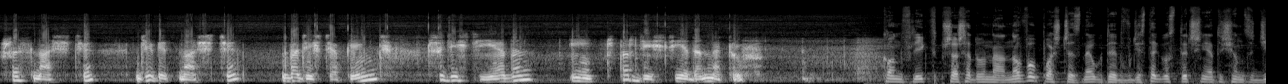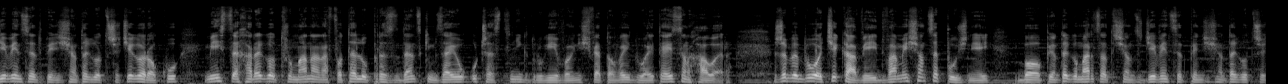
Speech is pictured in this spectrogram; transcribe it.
16, 19, 25, 31 i 41 metrów. Konflikt przeszedł na nową płaszczyznę, gdy 20 stycznia 1953 roku miejsce Harego Trumana na fotelu prezydenckim zajął uczestnik II wojny światowej Dwight Eisenhower. Żeby było ciekawiej, dwa miesiące później, bo 5 marca 1953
